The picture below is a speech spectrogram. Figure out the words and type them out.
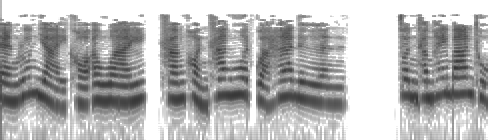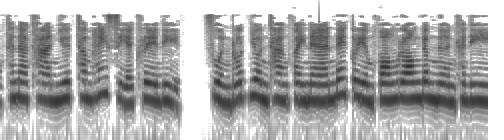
ดงรุ่นใหญ่ขอเอาไว้ ค้างผ่อนค่างวดกว่า 5 เดือน จนทำให้บ้านถูกธนาคารยึดทำให้เสียเครดิต ส่วนรถยนต์ทางไฟแนนซ์ได้เตรียมฟ้องร้องดำเนินคดี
